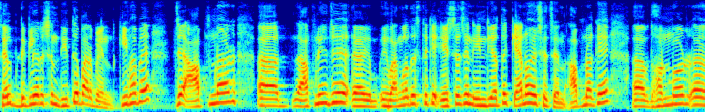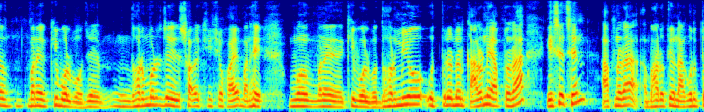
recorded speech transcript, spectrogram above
সেলফ ডিক্লারেশন দিতে পারবেন। কীভাবে? যে আপনার আপনি যে বাংলাদেশ থেকে এসেছেন ইন্ডিয়াতে, কেন এসেছেন? আপনাকে ধর্মর মানে কি বলব? যে, ধর্মর যে কিছু হয় মানে মানে কি বলব? ধর্মীয় উৎপীড়নের কারণে আপনারা এসেছেন। আপনারা ভারতীয় নাগরিকত্ব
